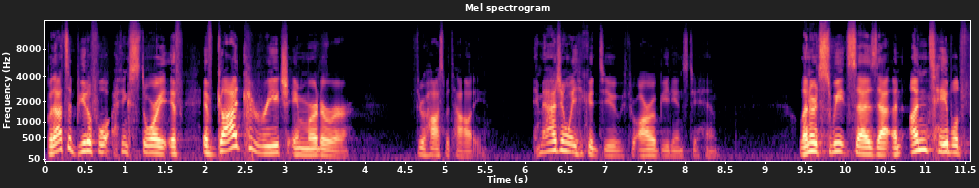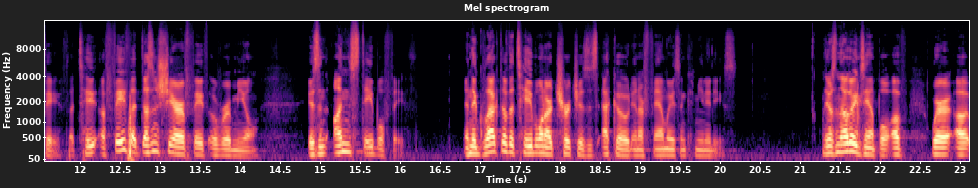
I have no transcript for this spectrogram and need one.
But that's a beautiful, I think, story. If, if God could reach a murderer through hospitality, imagine what he could do through our obedience to him. Leonard Sweet says that an untabled faith, a, ta- a faith that doesn't share a faith over a meal, is an unstable faith. And neglect of the table in our churches is echoed in our families and communities. There's another example of where a,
